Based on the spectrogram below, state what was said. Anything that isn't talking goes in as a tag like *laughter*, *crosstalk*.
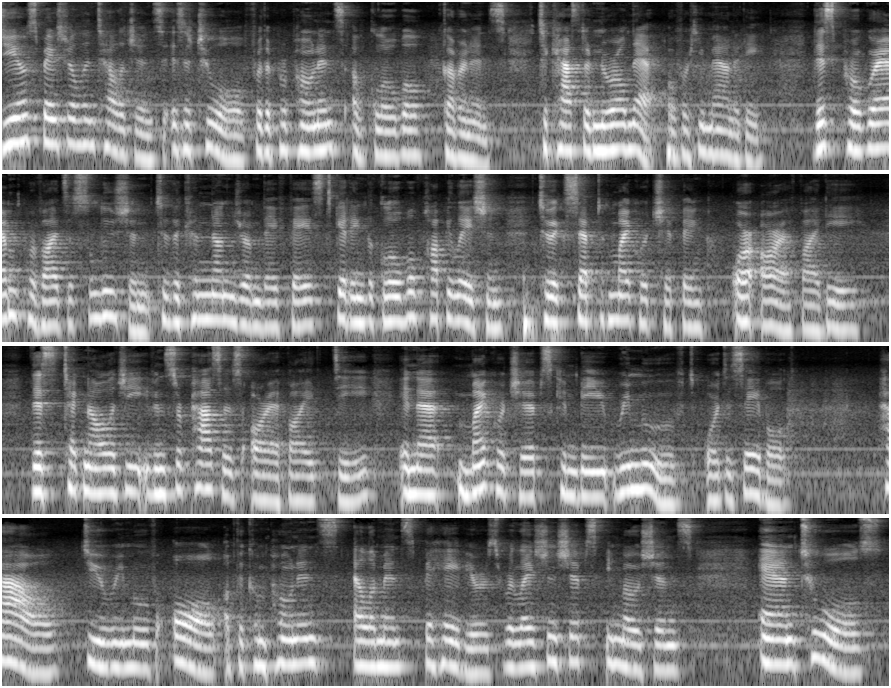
Geospatial intelligence is a tool for the proponents of global governance to cast a neural net over humanity. This program provides a solution to the conundrum they faced getting the global population to accept microchipping or RFID. This technology even surpasses RFID in that microchips can be removed or disabled. How do you remove all of the components, elements, behaviors, relationships, emotions, and tools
